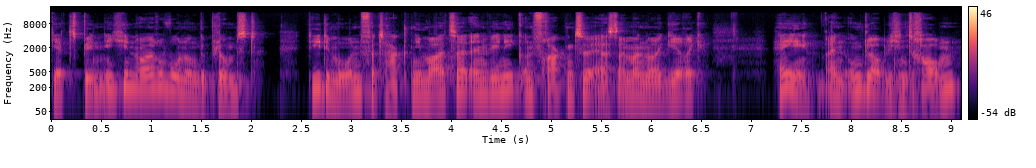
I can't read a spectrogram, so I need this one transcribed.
Jetzt bin ich in eure Wohnung geplumpst. Die Dämonen vertagten die Mahlzeit ein wenig und fragten zuerst einmal neugierig, Hey, einen unglaublichen Traum?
